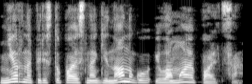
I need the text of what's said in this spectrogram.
Нервно переступая с ноги на ногу и ломая пальцы.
